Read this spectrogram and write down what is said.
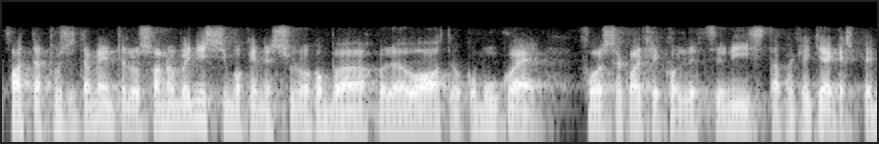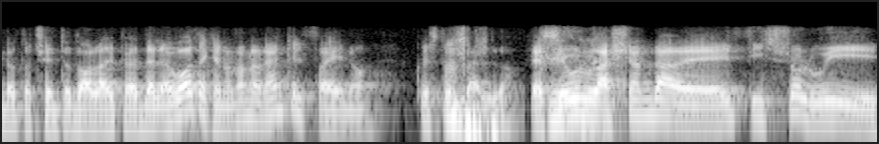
fatte appositamente, lo sanno benissimo che nessuno comprerà quelle ruote o comunque forse qualche collezionista, perché chi è che spende 800 dollari per delle ruote che non hanno neanche il freno? Questo è bello. E se uno lascia andare il fisso, lui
